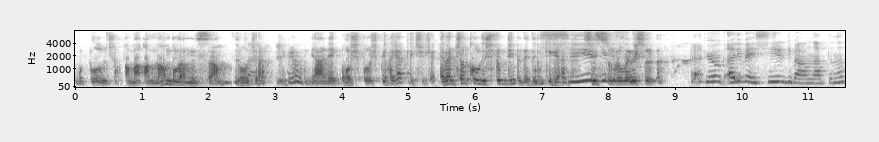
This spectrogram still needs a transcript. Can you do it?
mutlu olacağım. Ama anlam bulamıyorsam ne olacak bilmiyorum. Yani boş boş bir hayat geçecek. Evet çok konuştum değil mi? Dedim ki ya Şiir siz soruları sorun. Yok Ali Bey şiir gibi anlattınız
